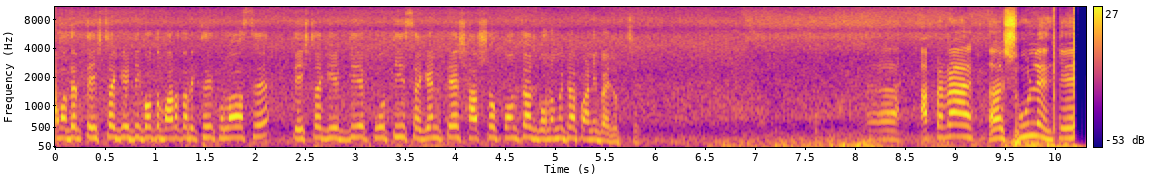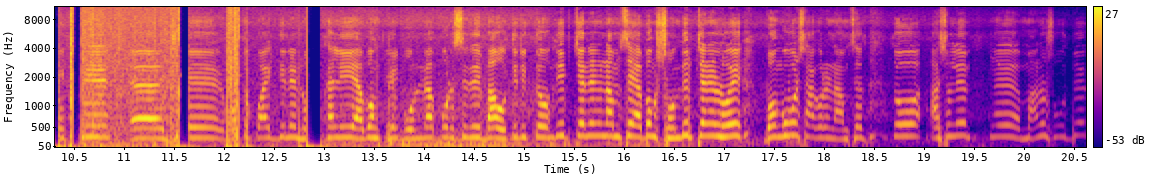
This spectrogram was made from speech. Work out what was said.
আমাদের তেইশটা গেটই গত বারো তারিখ থেকে খোলা আছে। তেইশটা গেট দিয়ে প্রতি সেকেন্ডে সাতশো পঞ্চাশ ঘনমিটার পানি বাইর হচ্ছে। আপনারা শুনলেন যে এখানে যে গত কয়েকদিনে নোয়াখালী এবং বন্যা পরিস্থিতি বা অতিরিক্ত সন্দীপ চ্যানেল নামছে এবং সন্দীপ চ্যানেল হয়ে বঙ্গোপসাগরে নামছে। তো আসলে মানুষ উদ্বেগ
